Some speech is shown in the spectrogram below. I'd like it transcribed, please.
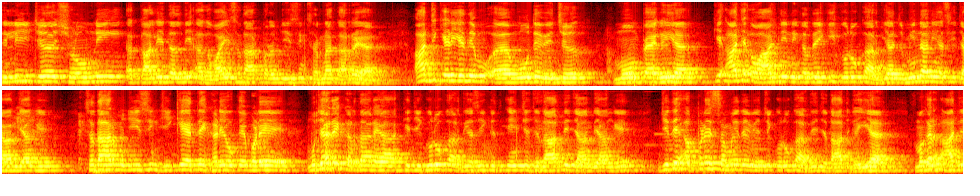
ਦਿੱਲੀ 'ਚ ਸ਼੍ਰੋਮਣੀ ਅਕਾਲੀ ਦਲ ਦੀ ਅਗਵਾਈ ਸਰਦਾਰ ਪਰਮਜੀਤ ਸਿੰਘ ਸਰਨਾ ਕਰ ਰਿਹਾ ਹੈ, ਅੱਜ ਕਿਹੜੀ ਇਹਦੇ ਮੂੰਹ ਦੇ ਵਿੱਚ ਮੋਮ ਪੈ ਗਈ ਹੈ ਕਿ ਅੱਜ ਆਵਾਜ਼ ਨਹੀਂ ਨਿਕਲ ਰਹੀ ਕਿ ਗੁਰੂ ਘਰ ਦੀਆਂ ਜ਼ਮੀਨਾਂ ਨਹੀਂ ਅਸੀਂ ਜਾਣ ਦਿਆਂਗੇ। ਸਰਦਾਰ ਮਨਜੀਤ ਸਿੰਘ ਜੀ ਕੇ ਇੱਥੇ ਖੜੇ ਹੋ ਕੇ ਬੜੇ ਮੁਜ਼ਾਹਰੇ ਕਰਦਾ ਰਿਹਾ ਕਿ ਜੀ ਗੁਰੂ ਘਰ ਦੀ ਅਸੀਂ ਇੰਚ ਜਦਾਦ ਨਹੀਂ ਜਾਣ ਦਿਆਂਗੇ, ਜਿਹਦੇ ਆਪਣੇ ਸਮੇਂ ਦੇ ਵਿੱਚ ਗੁਰੂ ਘਰ ਦੀ ਜਦਾਦ ਗਈ ਹੈ। ਮਗਰ ਅੱਜ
